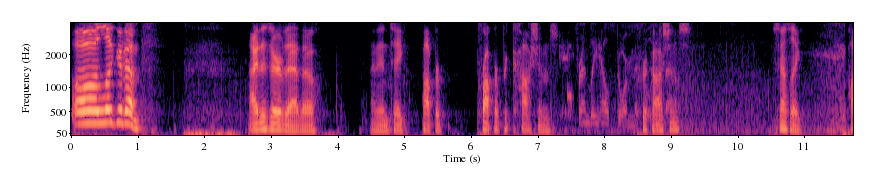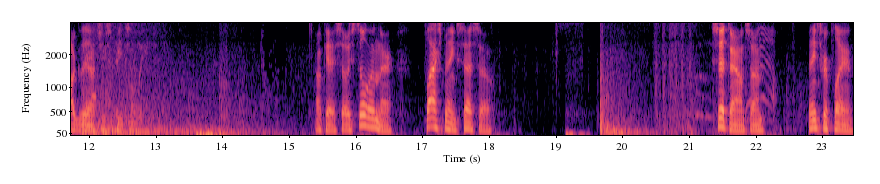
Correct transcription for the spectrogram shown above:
Oh, look at him! I deserve that, though. I didn't take proper proper precautions. Friendly Hellstorm Precautions. Sounds like Pagliacci's pizza. Okay, so he's still in there. Flashbang says so. Sit down, son. Thanks for playing.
